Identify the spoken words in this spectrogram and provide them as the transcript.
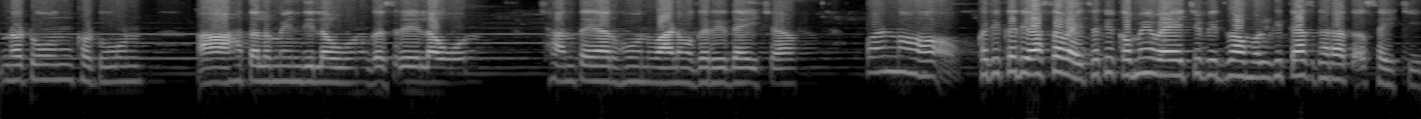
नटून खटून हाताला मेहंदी लावून गजरे लावून छान तयार होऊन वाण वगैरे द्यायच्या. पण कधी कधी असं व्हायचं की कमी वयाची विधवा मुलगी त्याच घरात असायची.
